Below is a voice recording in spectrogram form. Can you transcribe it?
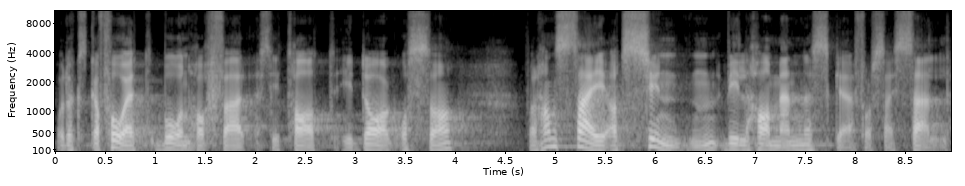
Og Dere skal få et Bornhoffer-sitat i dag også. For han sier at synden vil ha mennesket for seg selv.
